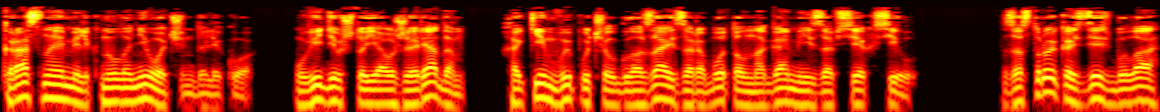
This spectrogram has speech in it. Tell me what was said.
Красная мелькнула не очень далеко. Увидев, что я уже рядом, Хаким выпучил глаза и заработал ногами изо всех сил. Застройка здесь была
